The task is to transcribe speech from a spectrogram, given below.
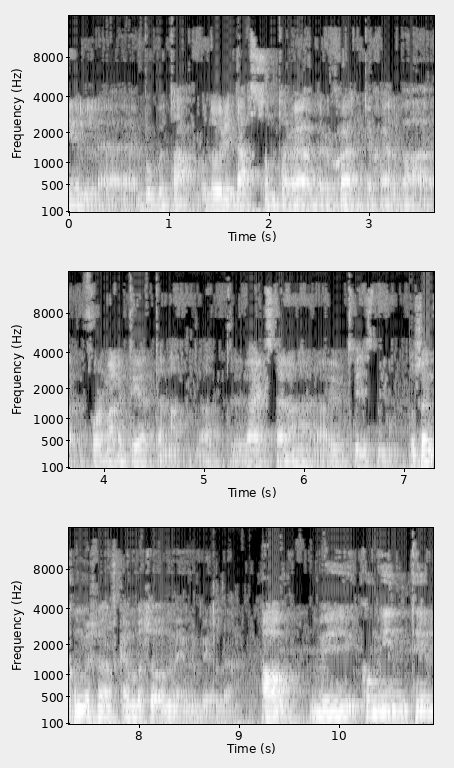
till eh, Bogotá. Och då är det DAS som tar över och sköter själva formaliteten att, att verkställa den här utvisningen. Och sen kommer svenska ambassaden in i bilden? Ja, vi kommer in till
